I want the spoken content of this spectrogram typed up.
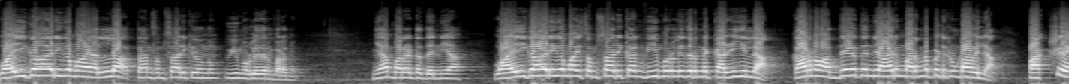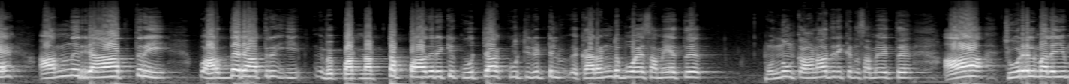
വൈകാരികമായല്ല താൻ സംസാരിക്കുന്നതെന്നും വി മുരളീധരൻ പറഞ്ഞു. ഞാൻ പറയട്ടെ ധന്യ വൈകാരികമായി സംസാരിക്കാൻ വി മുരളീധരന് കഴിയില്ല. കാരണം അദ്ദേഹത്തിന്റെ ആരും മരണപ്പെട്ടിട്ടുണ്ടാവില്ല. പക്ഷേ അന്ന് രാത്രി അർദ്ധരാത്രി ഈ നട്ടപ്പാതിരയ്ക്ക് കൂറ്റാക്കൂറ്റിരുട്ടിൽ കറണ്ട് പോയ സമയത്ത് ഒന്നും കാണാതിരിക്കുന്ന സമയത്ത് ആ ചൂരൽമലയും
